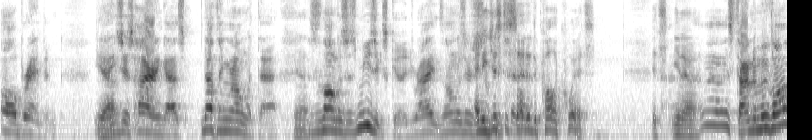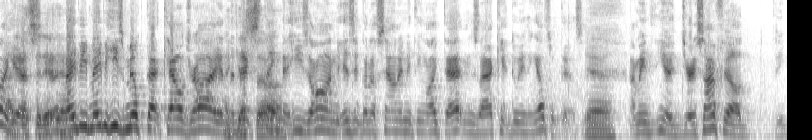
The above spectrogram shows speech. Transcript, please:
all Brandon. You know, Yeah. he's just hiring guys. Nothing wrong with that. Yeah. As long as his music's good, right? As long as there's and he just decided to call it quits. It's you know. Well, it's time to move on, I, I guess. guess it is, Yeah, yeah. Maybe maybe he's milked that cow dry, and I the next so. thing that he's on isn't going to sound anything like that, and he's like, I can't do anything else with this. Yeah. I mean, you know, Jerry Seinfeld. he-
